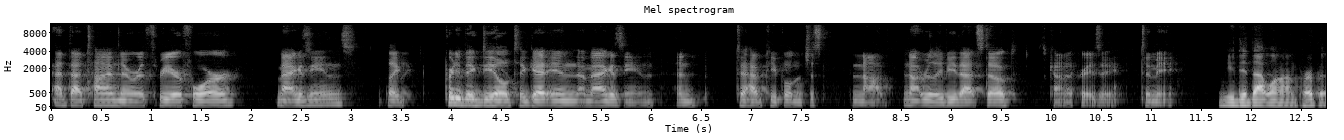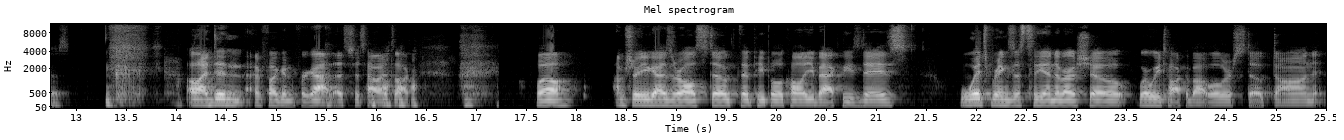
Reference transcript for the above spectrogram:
at that time there were three or four magazines. Like, pretty big deal to get in a magazine and to have people just not not really be that stoked. It's kind of crazy to me. You did that one on purpose. Oh, I didn't. I fucking forgot. That's just how I talk. well, I'm sure you guys are all stoked that people call you back these days. Which brings us to the end of our show where we talk about what we're stoked on.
